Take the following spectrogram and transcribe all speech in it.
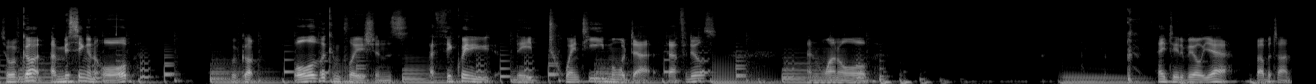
So we've got, I'm missing an orb. We've got all of the completions. I think we need 20 more da daffodils and one orb. hey, Titaville, yeah, Baba time.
